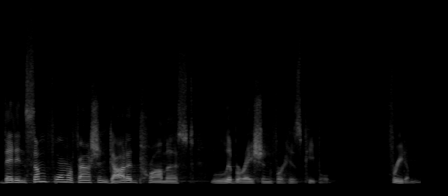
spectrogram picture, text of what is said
that in some form or fashion God had promised liberation for his people, freedom.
